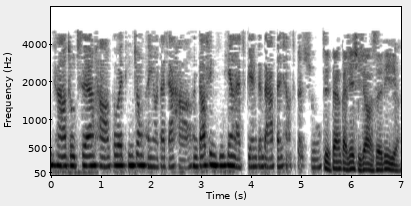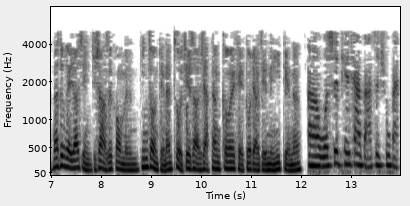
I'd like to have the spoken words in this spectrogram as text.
你好，主持人好，各位听众朋友，大家好，很高兴今天来这边跟大家分享这本书。是，非常感谢许湘老师的力量。那是不是可以邀请许湘老师跟我们听众简单自我介绍一下，让各位可以多了解您一点呢？啊、呃，我是天下杂志出版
